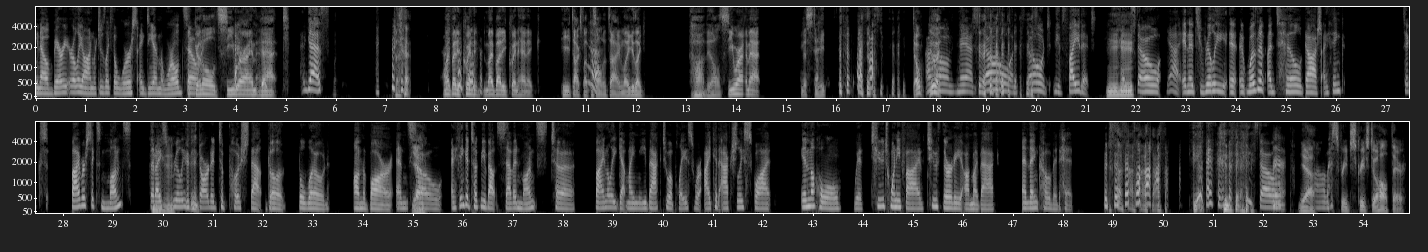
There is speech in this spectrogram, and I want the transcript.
you know, very early on, which is like the worst idea in the world. So good old see where I'm at. yes. my buddy Quinn, my buddy Quinn Henoch, he talks about yeah. this all the time. Like he's like, oh, they'll see where I'm at. Mistake. don't do it. Oh man, no, don't. You fight it. Mm-hmm. And so, yeah, and it's really, it, it wasn't until, gosh, I think six, five or six months that mm-hmm. I really started to push that the the load on the bar. And so yeah. I think it took me about seven months to finally get my knee back to a place where I could actually squat in the hole with 225, 230 on my back. And then COVID hit. so yeah, um, screech screech to a halt there.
